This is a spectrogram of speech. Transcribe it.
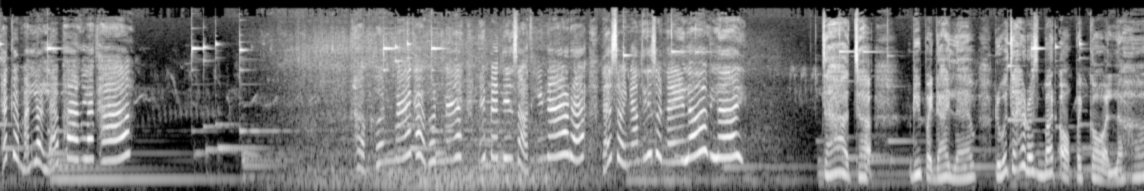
ถ้าเกิดมันหล่นแล้วพังล่ะคะ ขอบคุณแม่ค่ะคุณแม่ นี่เป็นดินสอที่น่ารักและสวยงามที่สุดในโลกเลย จ้าจะรีบไปได้แล้ว หรือว่าจะให้รถบัสออกไปก่อนล่ะฮะ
